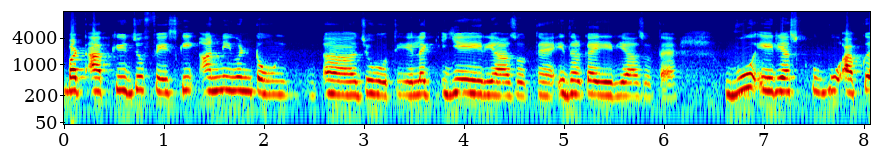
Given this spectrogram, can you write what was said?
बट आपकी जो फेस की अनइवन टोन जो होती है लाइक ये एरियाज़ होते हैं, इधर का एरियाज़ होता है वो एरियाज़ को वो आपको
